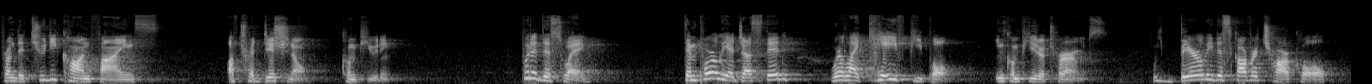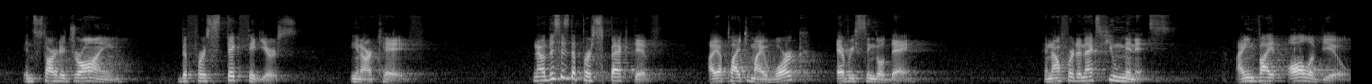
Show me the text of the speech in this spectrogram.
from the 2D confines of traditional computing. Put it this way temporally adjusted, we're like cave people in computer terms. We barely discovered charcoal and started drawing the first stick figures in our cave. Now, this is the perspective I apply to my work every single day. And now, for the next few minutes, I invite all of you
